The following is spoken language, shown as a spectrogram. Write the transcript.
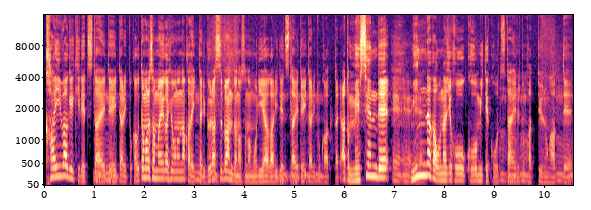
会話劇で伝えていたりとか、歌丸さんも映画表の中で言ったり、ブラスバンドのその盛り上がりで伝えていたりとかあったりあと目線でええみんなが同じ方向を見てこう伝えるとかっていうのがあって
